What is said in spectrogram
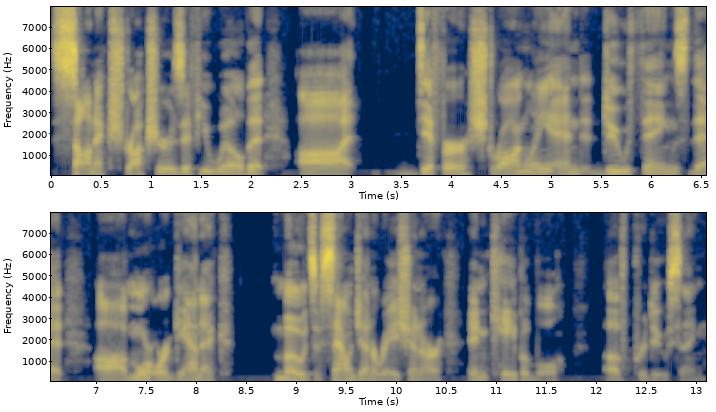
sonic structures, if you will, that uh, differ strongly and do things that uh, more organic modes of sound generation are incapable of producing.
